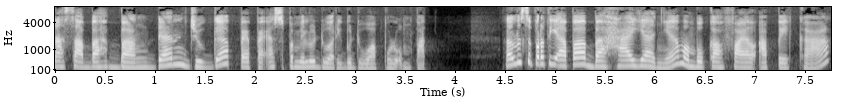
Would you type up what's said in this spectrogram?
nasabah bank, dan juga PPS Pemilu 2024. Lalu seperti apa bahayanya membuka file APK?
